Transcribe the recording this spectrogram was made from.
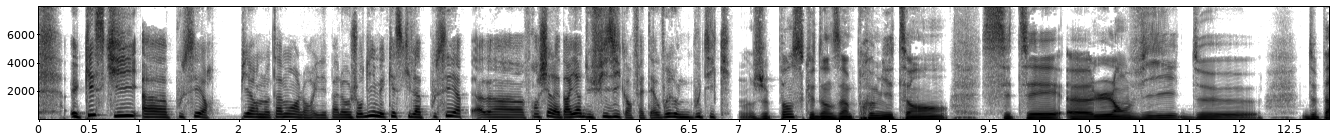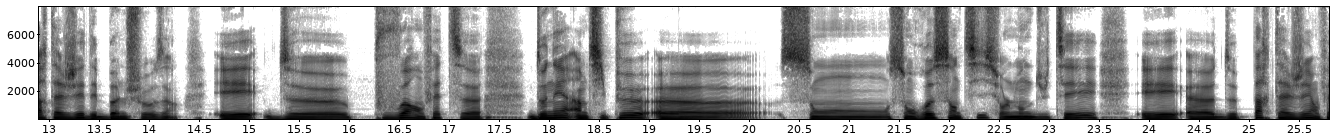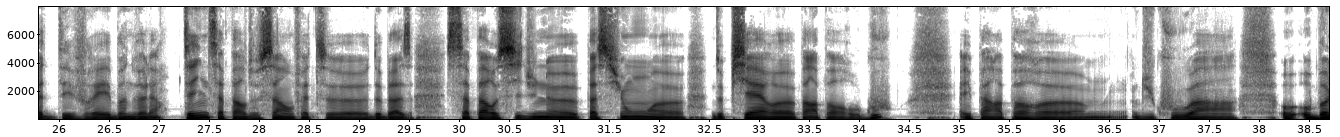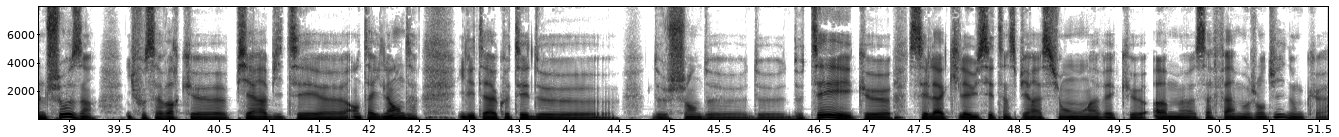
Qu'est-ce qui a poussé, alors Pierre notamment, alors il n'est pas là aujourd'hui, mais qu'est-ce qui l'a poussé à, franchir la barrière du physique en fait, à ouvrir une boutique? Je pense que dans un premier temps, c'était euh, l'envie de, de partager des bonnes choses et de pouvoir en fait euh, donner un petit peu euh, son, son ressenti sur le monde du thé et de partager en fait des vraies et bonnes valeurs ça part de ça en fait euh, de base. Ça part aussi d'une passion euh, de Pierre euh, par rapport au goût et par rapport euh, du coup à, aux, bonnes choses. Il faut savoir que Pierre habitait euh, en Thaïlande, il était à côté de, de champs de, de, thé et que c'est là qu'il a eu cette inspiration avec euh, homme, sa femme aujourd'hui. Donc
